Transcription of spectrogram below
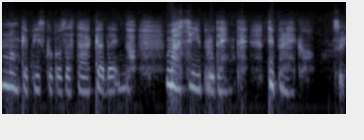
Non capisco cosa sta accadendo. Ma sii prudente, ti prego. Sì.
